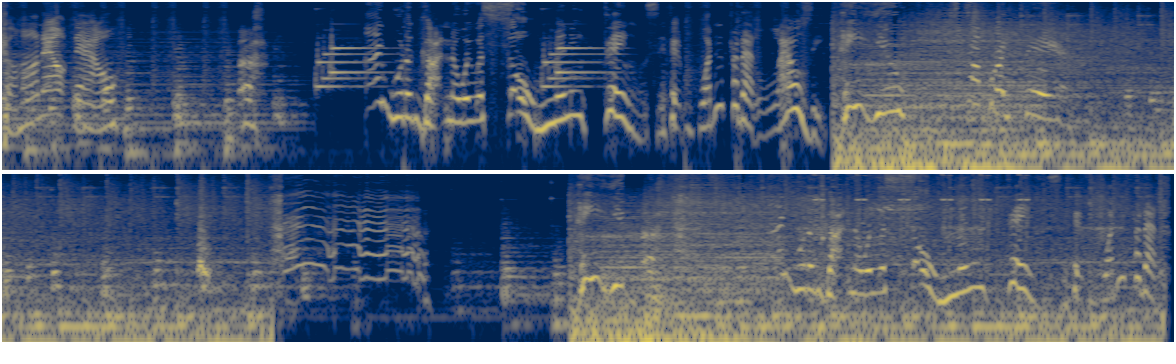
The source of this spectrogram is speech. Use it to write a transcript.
come on out now. Uh, I would have gotten away with so many things if it wasn't for that lousy. Hey, you! Stop right there! Ah! Hey, you! Uh, I would have gotten away with so many things if it wasn't for that.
